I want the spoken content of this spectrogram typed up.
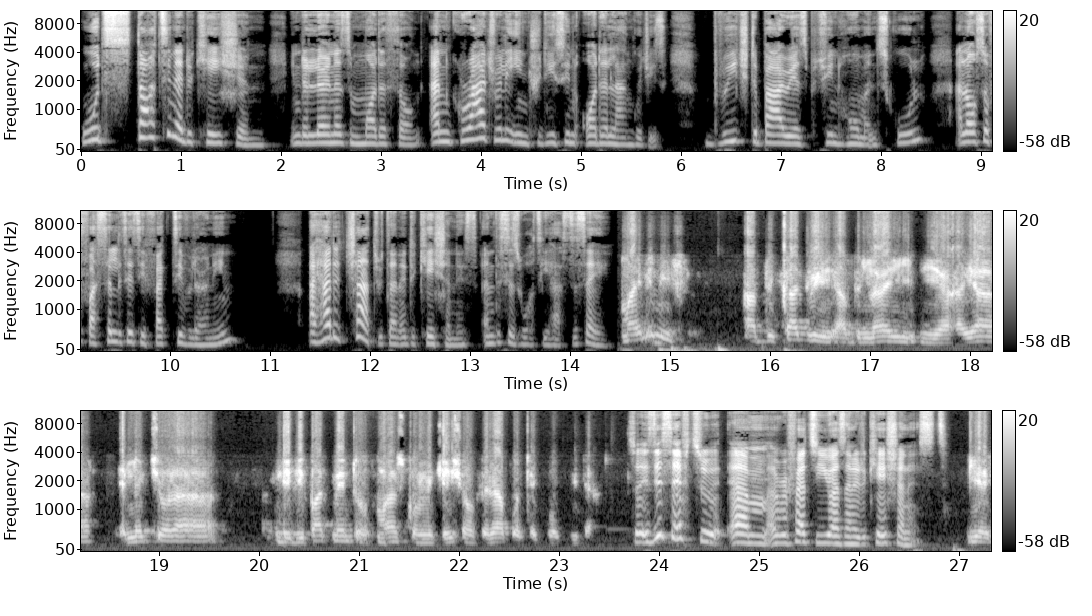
Would starting education in the learner's mother tongue and gradually introducing other languages breach the barriers between home and school and also facilitate effective learning? I had a chat with an educationist, and this is what he has to say. My name is Abdulkadir Abdullahi Yahaya, a lecturer in the Department of Mass Communication, of Federal Polytechnic. Bida. So, is it safe to um, refer to you as an educationist? Yes.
